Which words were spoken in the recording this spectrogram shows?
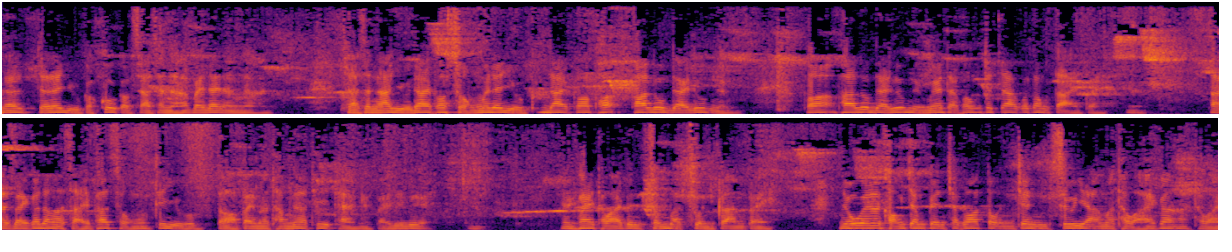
แล้วจะได้อยู่กับคู่กับศาสนาไปได้นานๆ ศาสนาอยู่ได้เพราะสงฆ์ไม่ได้อยู่ได้เพราะพระพระรูปใดรูปหนึ่ง เพราะพระรูปใดรูปหนึ่งแม้แต่พระพุทธเจ้าก็ต้องตายไปตายไปก็ต้องอาศัยพระสงฆ์ที่อยู่ต่อไปมาทำหน้าที่แทนกันไปเรื่อยๆยังให้ถวายเป็นสมบัติส่วนกลางไป ยกเว้นของจำเป็นเฉพาะตน เช่น ซื้อยามาถวายก็ถวาย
